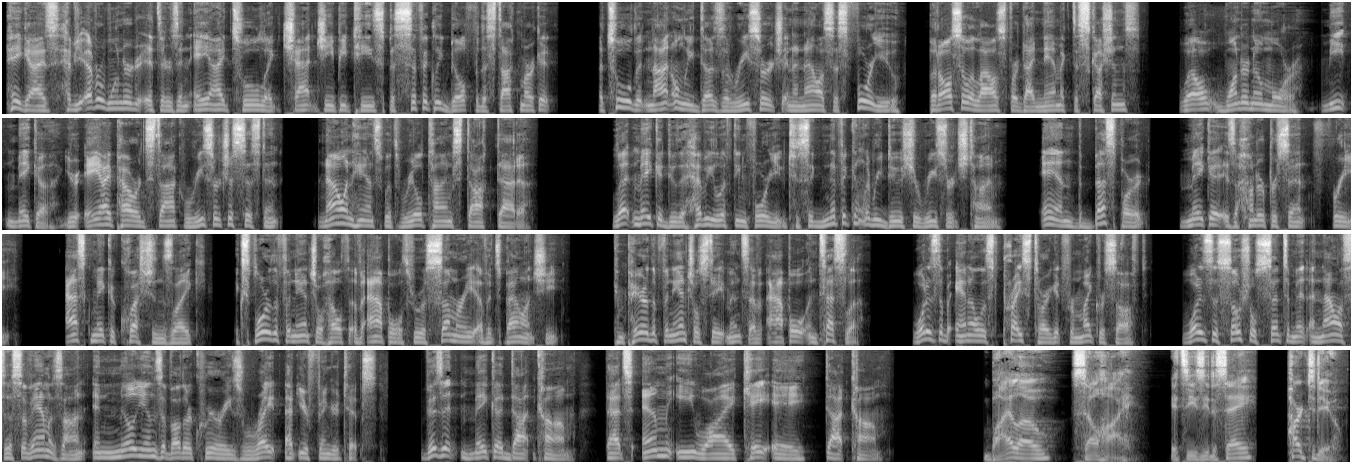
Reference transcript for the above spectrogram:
Hey guys, have you ever wondered if there's an AI tool like ChatGPT specifically built for the stock market? A tool that not only does the research and analysis for you, but also allows for dynamic discussions? Well, wonder no more. Meet Meyka, your AI powered stock research assistant, now enhanced with real time stock data. Let Meyka do the heavy lifting for you to significantly reduce your research time. And the best part, Meyka is 100% free. Ask Meyka questions like Explore the financial health of Apple through a summary of its balance sheet. Compare the financial statements of Apple and Tesla. What is the analyst price target for Microsoft? What is the social sentiment analysis of Amazon and millions of other queries right at your fingertips? Visit Meyka.com. That's M E Y K A.com. Buy low, sell high. It's easy to say, hard to do.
